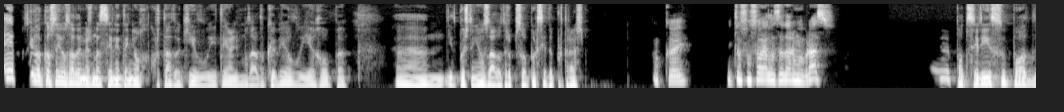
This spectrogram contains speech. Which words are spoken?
É possível que eles tenham usado a mesma cena e tenham recortado aquilo e tenham-lhe mudado o cabelo e a roupa hum, e depois tenham usado outra pessoa parecida por trás. Ok. Então são só elas a dar um abraço? Pode ser isso, pode,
